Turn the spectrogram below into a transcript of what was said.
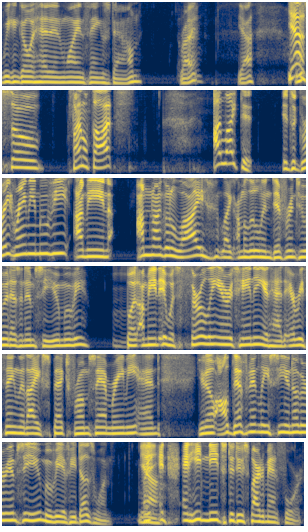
we can go ahead and wind things down, right? Yeah. Yeah. So, final thoughts. I liked it. It's a great Raimi movie. I mean, I'm not going to lie, like, I'm a little indifferent to it as an MCU movie. Mm-hmm. But I mean, it was thoroughly entertaining. It had everything that I expect from Sam Raimi. And, you know, I'll definitely see another MCU movie if he does one. Yeah. And, and, and he needs to do Spider Man 4.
